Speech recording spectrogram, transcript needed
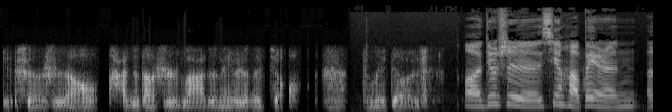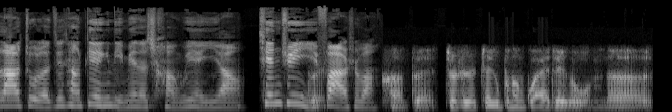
的摄影师，然后他就当时拉着那个人的脚，就没掉下去。哦，就是幸好被人拉住了，就像电影里面的场面一样，千钧一发是吧？啊，对，就是这个不能怪这个我们的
